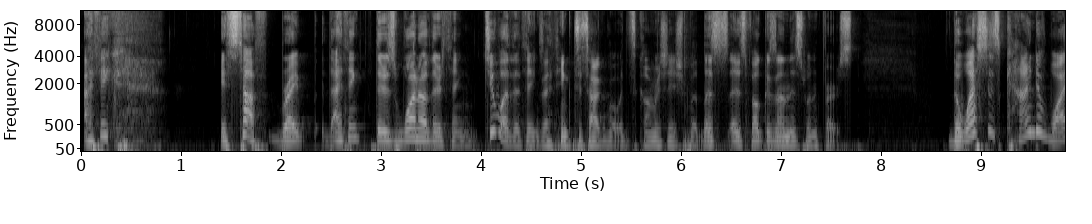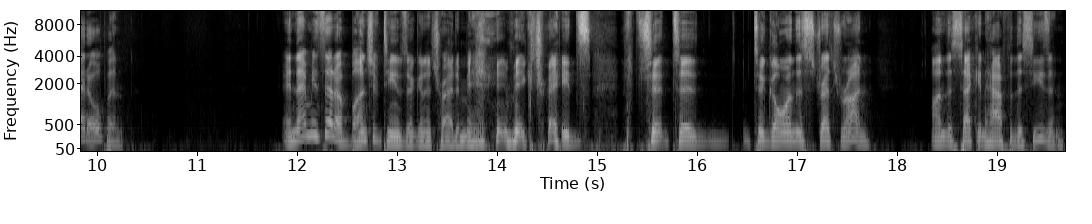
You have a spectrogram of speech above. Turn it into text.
I think it's tough, right? I think there's one other thing, two other things I think to talk about with this conversation, but let's let's focus on this one first. The West is kind of wide open. And that means that a bunch of teams are going to try to make make trades to to to go on this stretch run on the second half of the season.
